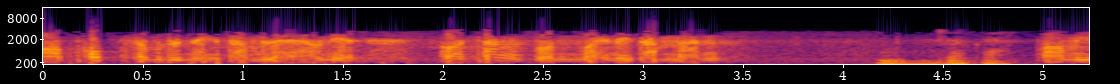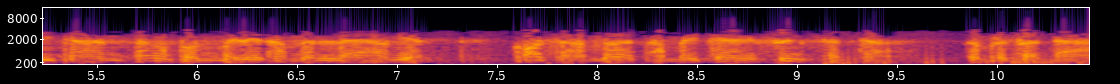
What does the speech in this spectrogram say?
อพบสมดุลแห่งธรรมแล้ว เนี่ย ก็ตั้งตนไว้ในธรรมนั้นอืมเจ้าค่ะพอมีการตั้งตนไว้ในธรรมนั้นแล้ว เนี่ย ก็สามารถทำให้แจ้งซึ่งสัจจะอันประเสริฐได้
